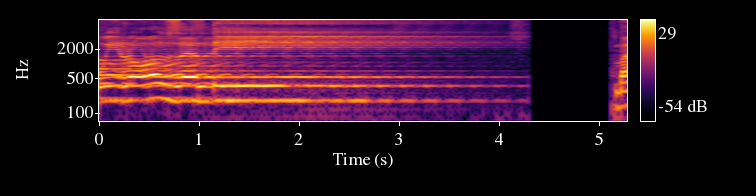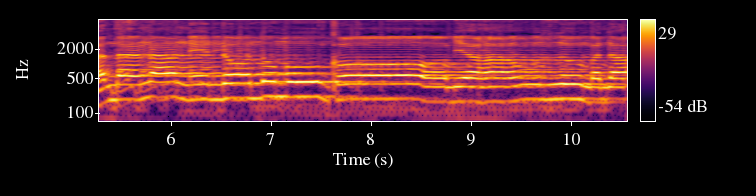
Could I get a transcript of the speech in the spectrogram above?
ဝိရောဇတိဗတနာနေတောသူမူခောမြဟာဥစုမတာ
